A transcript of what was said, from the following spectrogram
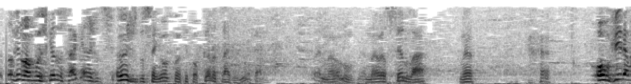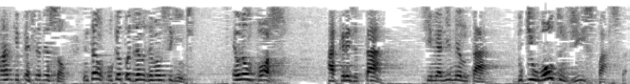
Eu estou ouvindo uma música, não será que é Anjos, Anjos do Senhor que estão aqui tocando atrás de mim, cara? Não, não, não é o celular. Né? Ouvir é mais do que perceber som. Então, o que eu estou dizendo aos irmãos é o seguinte. Eu não posso acreditar que me alimentar do que o outro diz basta.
